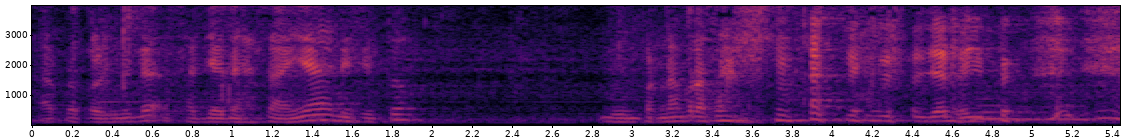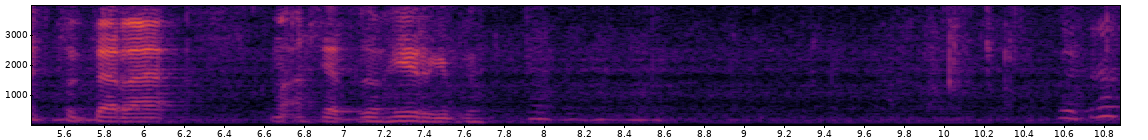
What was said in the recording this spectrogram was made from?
Atau kalau tidak sajadah saya di situ belum pernah perasaan maksiat di sajadah itu. Secara maksiat zuhir gitu. Ya, terus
